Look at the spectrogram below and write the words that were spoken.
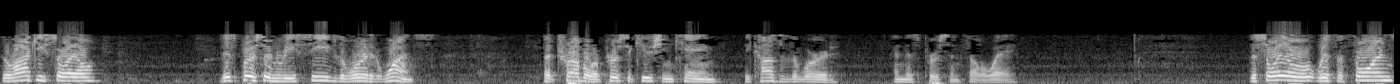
The rocky soil, this person received the Word at once, but trouble or persecution came because of the Word, and this person fell away. The soil with the thorns,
